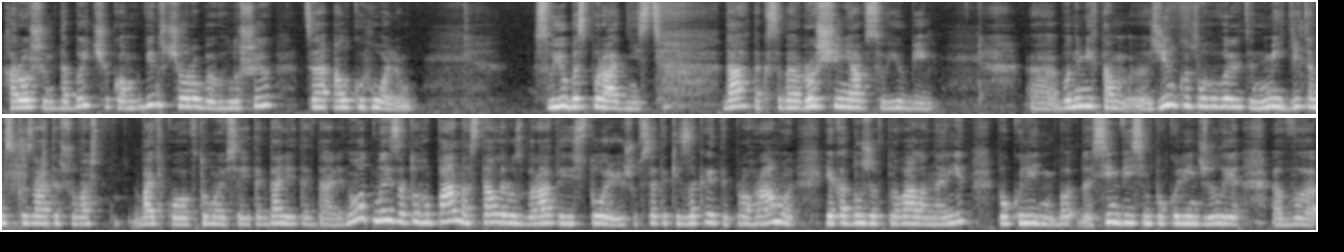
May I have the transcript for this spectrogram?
хорошим добитчиком, він що робив? Глушив це алкоголем. Свою безпорадність, да, так себе розчиняв свою біль. Е, Бо не міг там з жінкою поговорити, не міг дітям сказати, що ваш батько втомився і так далі. і так далі. Ну от ми за того пана стали розбирати історію, щоб все-таки закрити програму, яка дуже впливала на рід. Поколінь, бо 7-8 поколінь жили в.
